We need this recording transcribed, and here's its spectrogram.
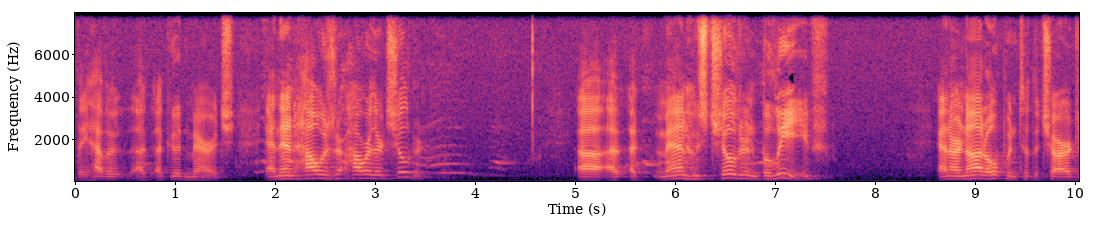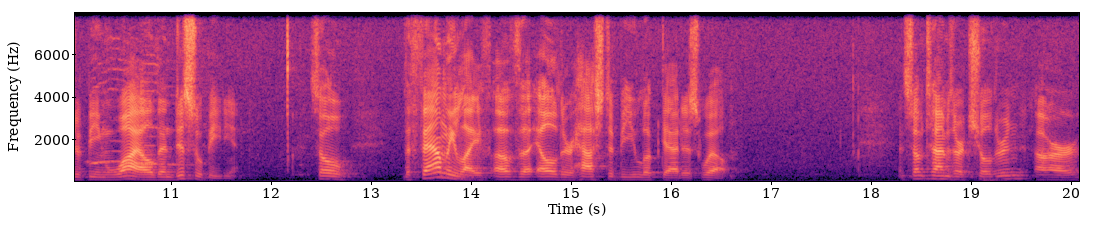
they have a, a, a, good marriage? And then how is how are their children? Uh, a, a man whose children believe and are not open to the charge of being wild and disobedient. So the family life of the elder has to be looked at as well. And sometimes our children are,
